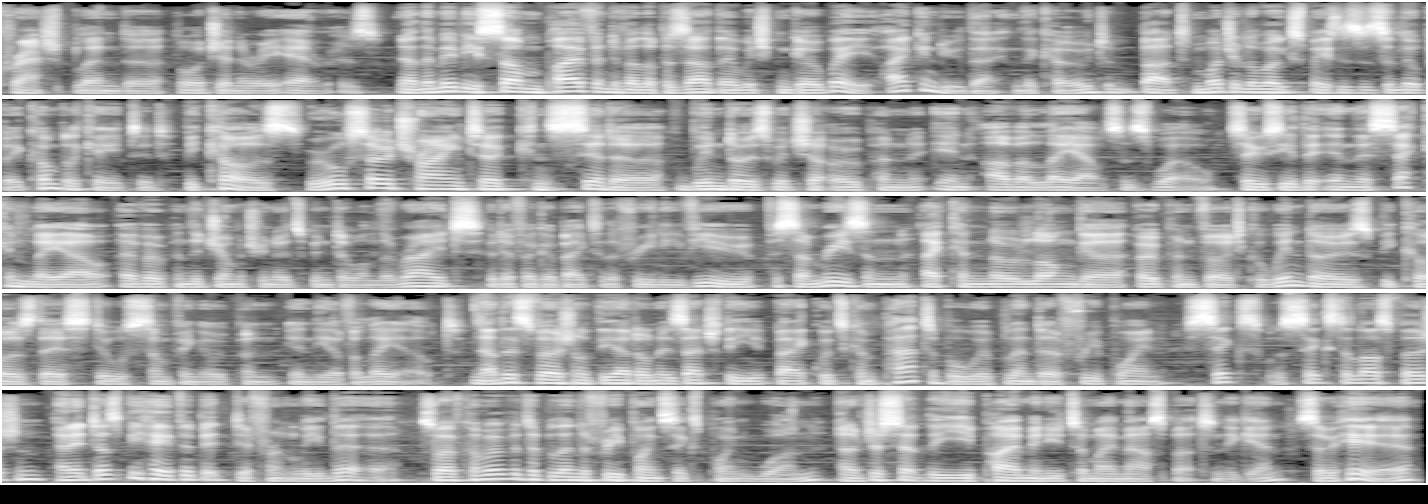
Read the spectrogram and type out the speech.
crash Blender or generate errors. Now there may be some Python developers out there which can go, wait, I can do that in the code, but modular workspaces is a little bit complicated because we're also trying to consider windows which are open in other layouts as well. So you see that in the second layout, I've opened the geometry nodes window on the right, but if I go back to the 3D view, for some reason, I can no longer open vertical windows because there's still something open in the other layout. Now this version of the add-on is actually backwards compatible with Blender 3.6 was 6 the last version, and it does behave a bit differently there. So I've come over to Blender 3.6.1, and I've just set the pie menu to my mouse button again. So here,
